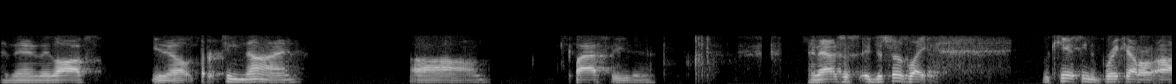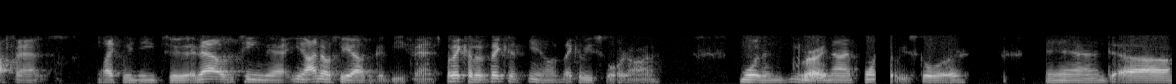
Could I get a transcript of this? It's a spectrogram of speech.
And then they lost, you know, 13-9 um, last season. And that just, it just feels like we can't seem to break out our offense like we need to. And that was a team that, you know, I know Seattle's a good defense, but they could have, they could, you know, they could be scored on more than you know, right. nine points that we scored. And uh,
